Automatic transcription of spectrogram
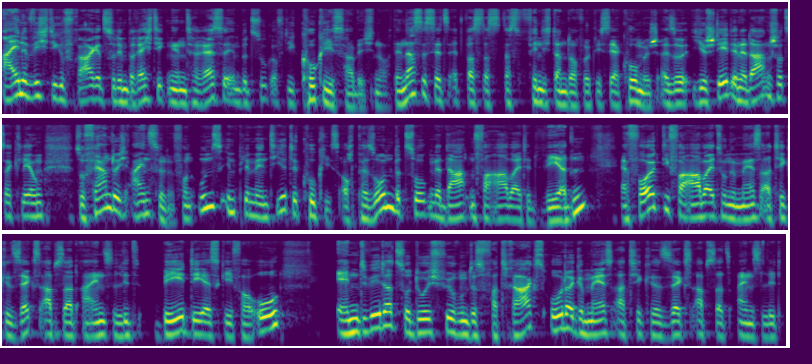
Eine wichtige Frage zu dem berechtigten Interesse in Bezug auf die Cookies habe ich noch. Denn das ist jetzt etwas, das, das finde ich dann doch wirklich sehr komisch. Also hier steht in der Datenschutzerklärung, sofern durch einzelne von uns implementierte Cookies auch personenbezogene Daten verarbeitet werden, erfolgt die Verarbeitung gemäß Artikel 6 Absatz 1 Lit B DSGVO entweder zur Durchführung des Vertrags oder gemäß Artikel 6 Absatz 1 Lit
